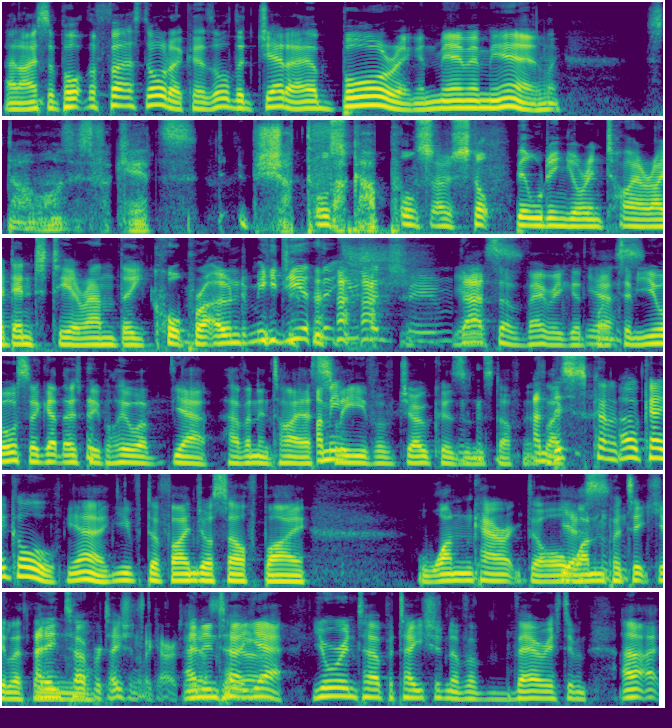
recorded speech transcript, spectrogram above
And I support the First Order because all the Jedi are boring and meh meh meh. I'm mm. Like, Star Wars is for kids. Shut the Also- fuck up. Also, stop building your entire identity around the corporate-owned media that you consume. That's a very good point, Yes. Tim. You also get those people who are, yeah, have an entire I mean- sleeve of jokers and stuff. And, it's And like, this is kind of okay, cool. Yeah, you've defined yourself by one character or Yes. one particular thing. an or- interpretation of a character. An yes. inter- yeah. your interpretation of a various different. I-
